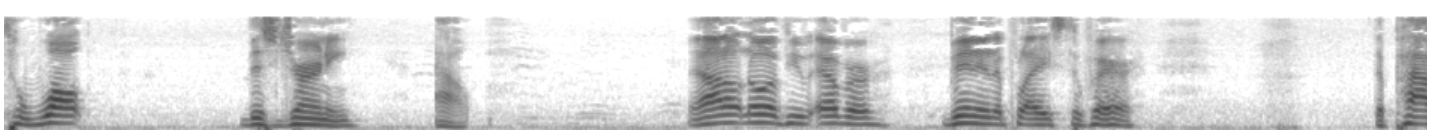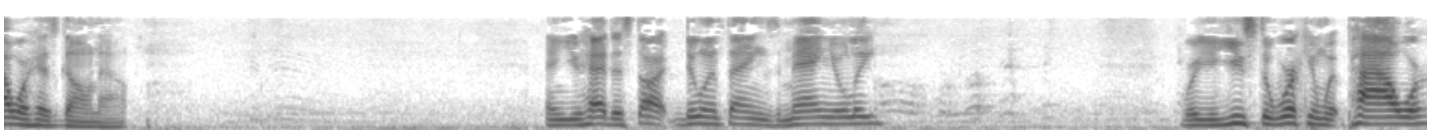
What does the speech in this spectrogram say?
to walk this journey out. And I don't know if you've ever been in a place to where the power has gone out. And you had to start doing things manually where you're used to working with power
